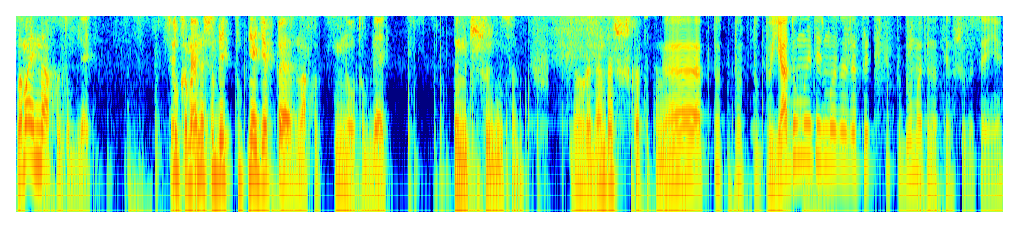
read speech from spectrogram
Ламай нахуй то, блядь. Все, Сука, мене ще, по 5 FPS нахуй в минуту, блядь. Тими чешуйницями. Добре, дам далі шукати там місце. Е, п- п- п- Я думаю, десь можна вже, в принципі, подумати над тим, щоб це, ні?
